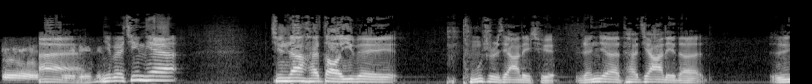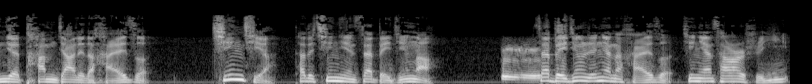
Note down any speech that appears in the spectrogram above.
嗯，哎，你比如今天，金山还到一位同事家里去，人家他家里的，人家他们家里的孩子，亲戚啊，他的亲戚在北京啊，嗯，在北京，人家的孩子今年才二十一，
